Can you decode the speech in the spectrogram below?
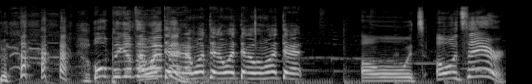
Oh, pick up that I want weapon. that. I want that. I want that. I want that. oh, it's oh, it's there.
